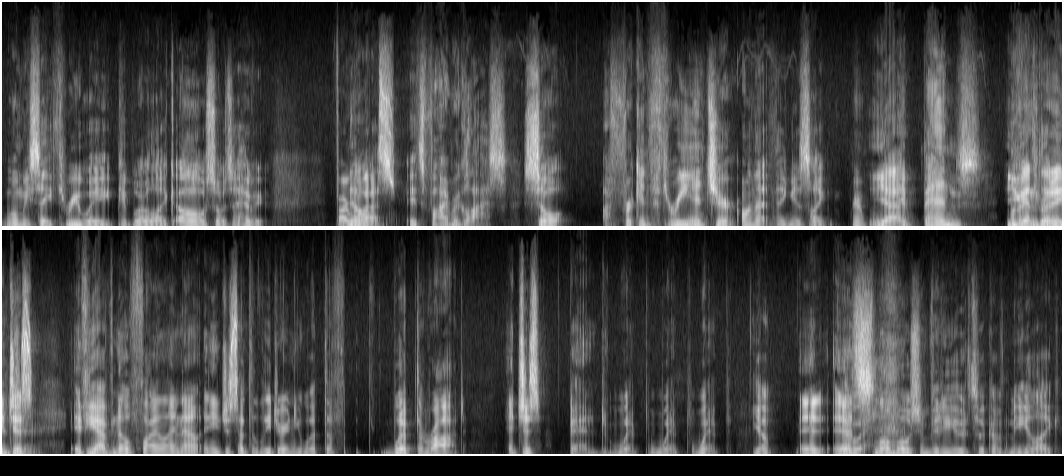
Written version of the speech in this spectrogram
when we say three weight, people are like, oh, so it's a heavy Fiberglass. No, it's fiberglass. So a freaking three incher on that thing is like, Yeah. it bends. You on a can literally three-incher. just if you have no fly line out and you just have the leader and you whip the f- whip the rod, it just bend, whip, whip, whip. yep. It, it That slow motion video you took of me, like,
